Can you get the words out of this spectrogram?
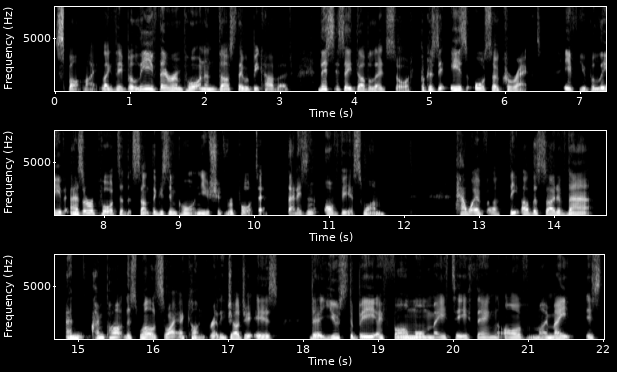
spotlight. Like they believe they were important and thus they would be covered. This is a double edged sword because it is also correct. If you believe as a reporter that something is important, you should report it. That is an obvious one. However, the other side of that, and I'm part of this world, so I, I can't really judge it, is there used to be a far more matey thing of my mate is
